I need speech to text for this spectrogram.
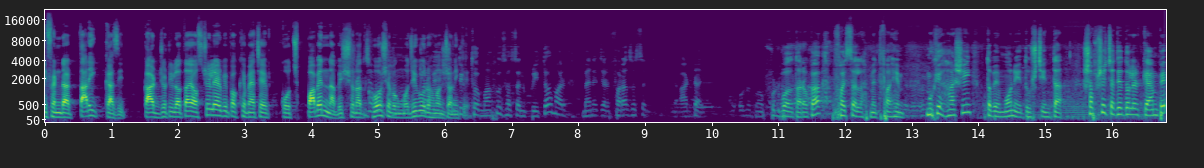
ডিফেন্ডার তারিক কাজীর কার্ড জটিলতায় অস্ট্রেলিয়ার বিপক্ষে ম্যাচে কোচ পাবেন না বিশ্বনাথ ঘোষ এবং মজিবুর রহমান জনিকে। মাহফুজ হাসান প্রীতম আর ম্যানেজার ফারাজ হোসেন আড্ডায়। অন্যতম ফুটবল তারকা ফয়সাল আহমেদ ফাহিম। মুখে হাসি, তবে মনে দুশ্চিন্তা। সবশেষ জাতীয় দলের ক্যাম্পে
